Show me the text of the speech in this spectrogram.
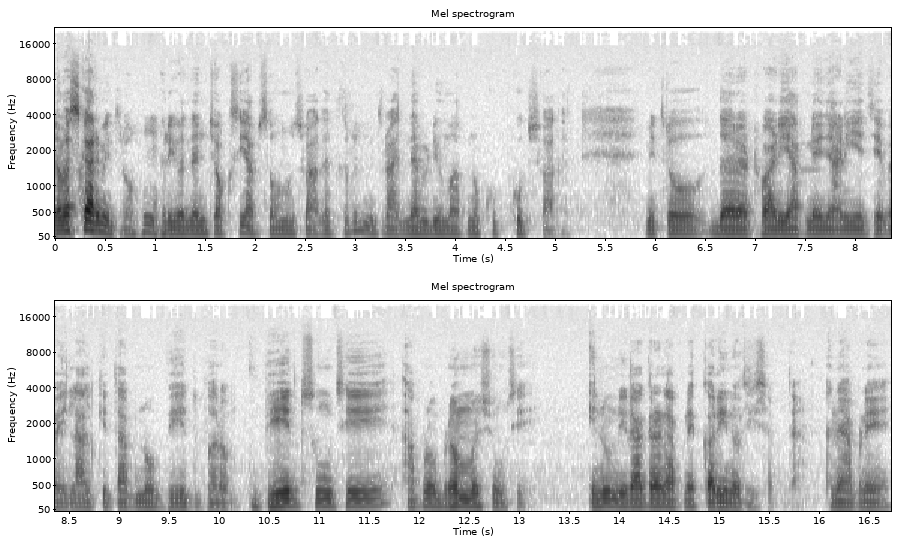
નમસ્કાર મિત્રો, હું હરિવર્ધન ચોકસી, આપ સૌનું સ્વાગત કરું છું. મિત્રો, આજના વિડીયોમાં આપનું ખૂબ ખૂબ સ્વાગત. મિત્રો, દર અઠવાડિયે આપણે જાણીએ છીએ ભાઈ, લાલ કિતાબનો ભેદ ભરમ. ભેદ શું છે? આપણો બ્રહ્મ શું છે? એનું નિરાકરણ આપણે કરી નથી શકતા. અને આપણે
